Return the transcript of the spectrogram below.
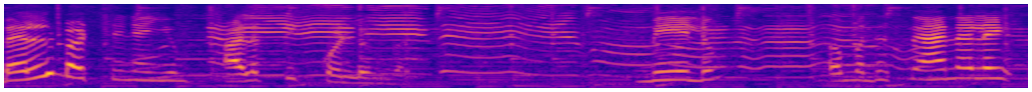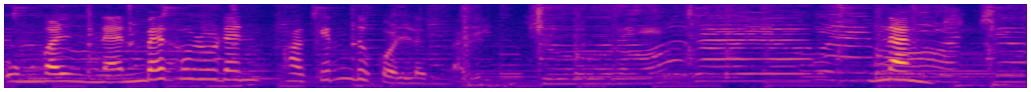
பெல் பட்டினையும் அழுத்திக் கொள்ளுங்கள். மேலும் எமது சேனலை உங்கள் நண்பர்களுடன் பகிர்ந்து கொள்ளுங்கள். நன்றி.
